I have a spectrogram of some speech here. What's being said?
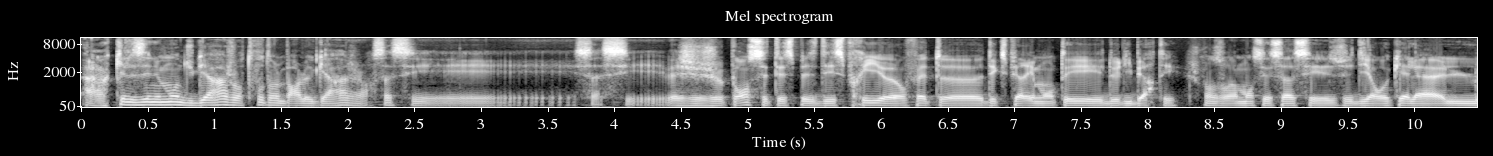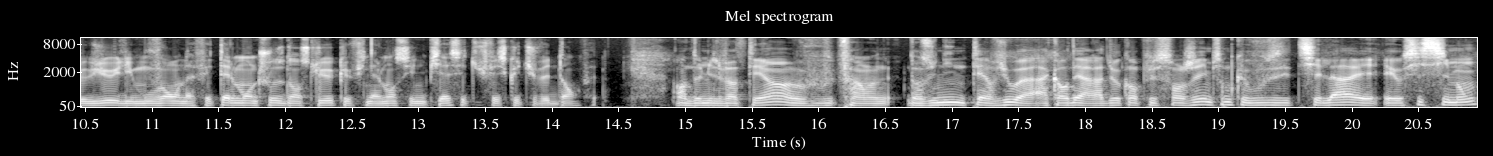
Alors quels éléments du garage on retrouve dans le bar le garage? Alors ça c'est ça c'est bah, je, je pense cette espèce d'esprit euh, en fait euh, d'expérimenter et de liberté. Je pense vraiment c'est ça, c'est se dire ok là, le lieu il est mouvant, on a fait tellement de choses dans ce lieu que finalement c'est une pièce et tu fais ce que tu veux dedans en fait. En 2021, vous- enfin, dans une interview accordée à Radio Campus Angers, il me semble que vous étiez là et, aussi Simon.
